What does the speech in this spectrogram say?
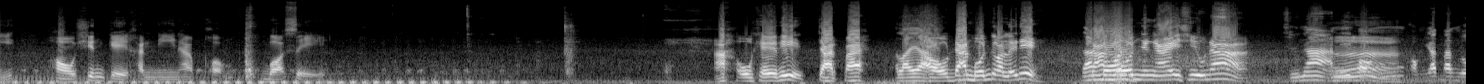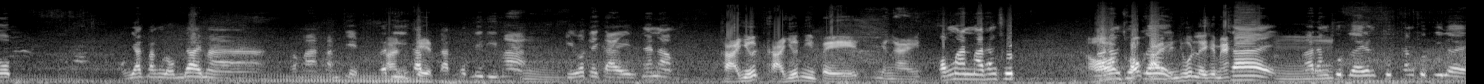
h a l c h i n g a y คันนี้นะครับ ของ b o s s อะ โอเคพี่ จัดไป อะไรอะ เอาด้านบนก่อนเลยดิด้านบนยังไงชิวหน้า ชิวหน้า อันนี้ของอ่าของยักษ์บังลม ของยักษ์บังลมได้มาประมาณพันเจ็ดก็ดีครับ1,700ตัดลมได้ดีมากอืมขี่ว่าไกลๆแนะนำ ขายึดขายึดนี่ไปยังไงของมันมาทั้งชุด อ๋อมาทั้งชุดเขาขายเลย เป็นชุดเลยใช่ไหม ใช่อืม มาทั้งชุดเลยทั้งชุดทั้งชุดนี้เลย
